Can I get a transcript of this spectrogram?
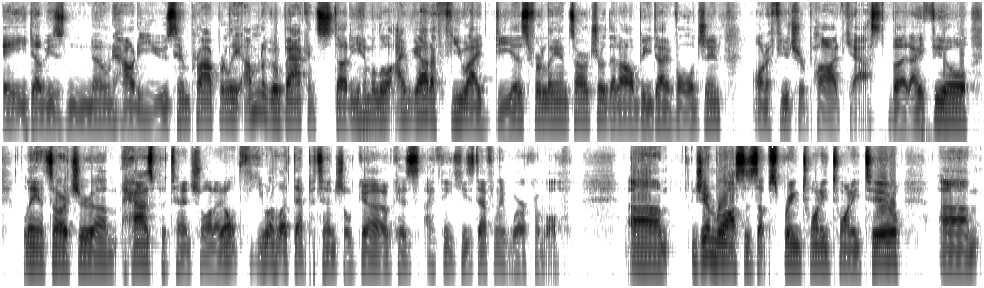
AEW's known how to use him properly. I'm going to go back and study him a little. I've got a few ideas for Lance Archer that I'll be divulging on a future podcast, but I feel Lance Archer um, has potential, and I don't think you want to let that potential go because I think he's definitely workable. Um, Jim Ross is up spring 2022. Um,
